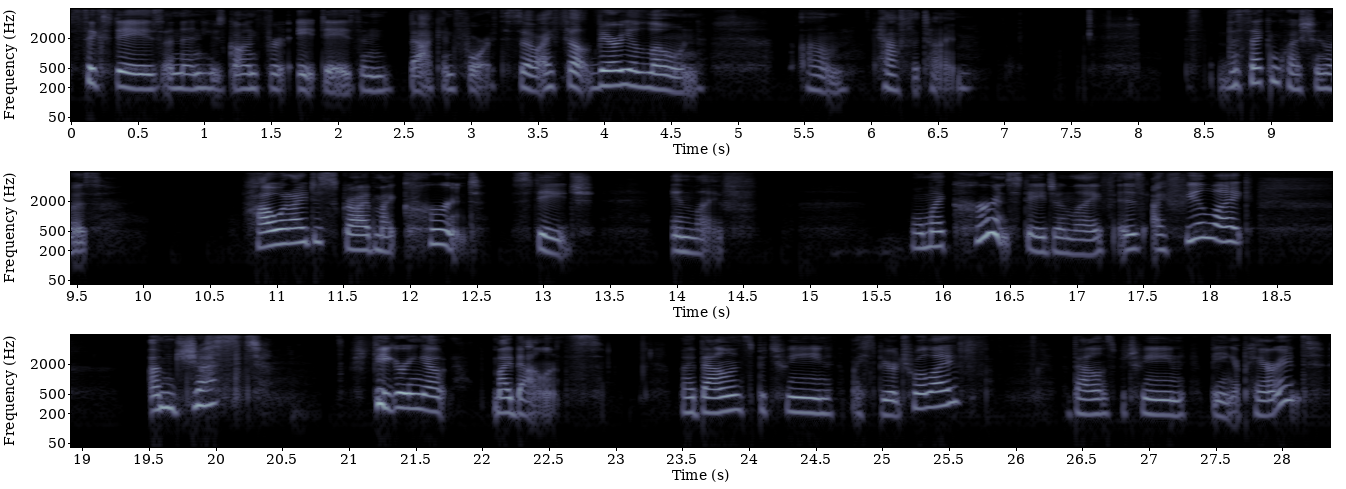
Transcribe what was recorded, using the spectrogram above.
six days and then he was gone for eight days and back and forth. So I felt very alone um, half the time. The second question was How would I describe my current stage in life? Well, my current stage in life is I feel like I'm just figuring out my balance. My balance between my spiritual life, a balance between being a parent,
